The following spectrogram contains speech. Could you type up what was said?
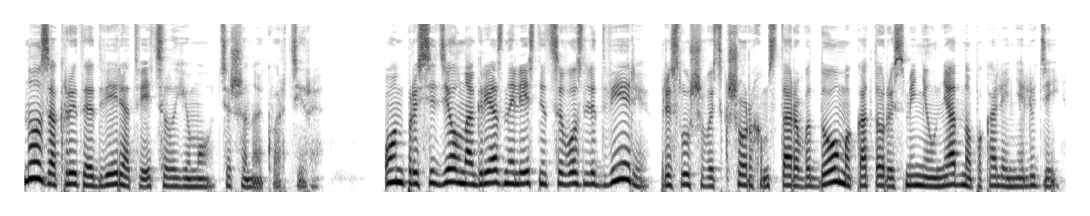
Но закрытая дверь ответила ему тишиной квартиры. Он просидел на грязной лестнице возле двери, прислушиваясь к шорохам старого дома, который сменил не одно поколение людей,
